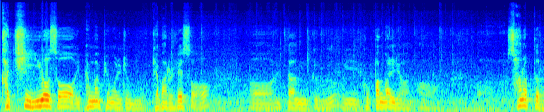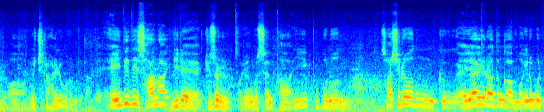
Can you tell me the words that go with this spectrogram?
같이 이어서 이 100만 평을 좀 개발을 해서 어, 일단 그이 국방 관련 어, 어, 산업들을 어, 유치를 하려고 합니다. ADD 산하 미래 기술 연구센터 이 부분은 사실은 그 AI라든가 뭐 이런 건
